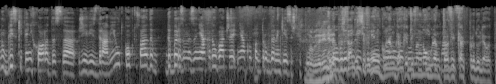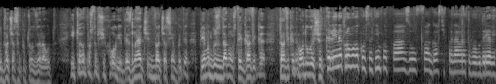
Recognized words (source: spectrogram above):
но близките ни хора да са живи и здрави, отколкото това да, да бързаме за някъде, обаче някой пък друг да не ги е защитил. Благодарим Не, ви. представете си в един голям град, където има много голям трафик, как преодоляват? По два часа пътуват за работа. И това е въпрос на психология. Те знаят, че два часа има пътя, приемат го за даденост. Те графика, трафика не могат да го решат. Калина Крумова, Константин Папазов, гости в предаването. Благодаря ви.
